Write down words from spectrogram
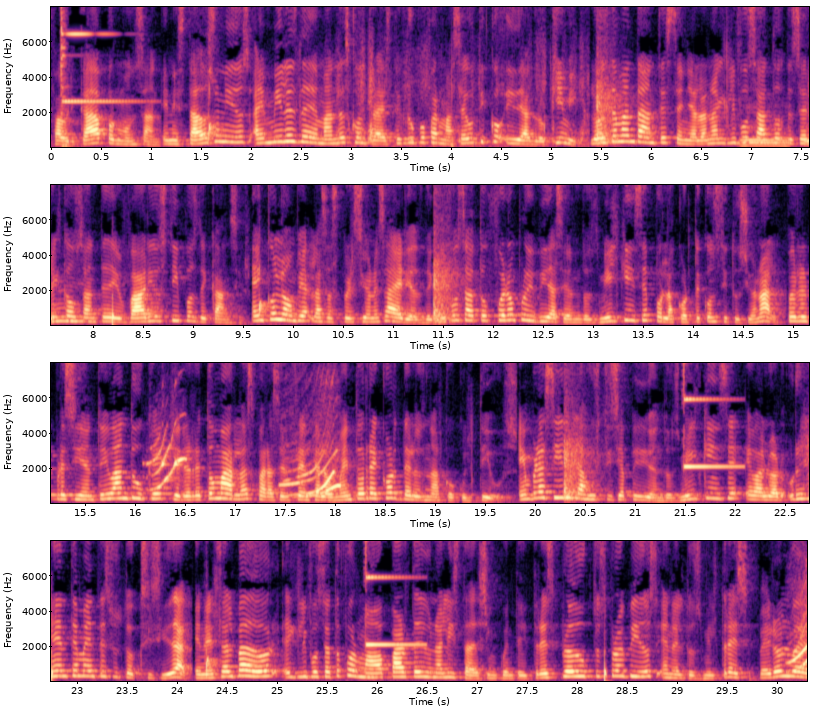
fabricada por Monsanto. En Estados Unidos hay miles de demandas contra este grupo farmacéutico y de agroquímica. Los demandantes señalan al glifosato de ser el causante de varios tipos de cáncer. En Colombia, las aspersiones aéreas de glifosato fueron prohibidas en 2015 por la Corte Constitucional, pero el presidente Iván Duque quiere retomarlas para hacer frente al aumento récord de los narcocultivos. En Brasil, la justicia pidió en 2015 evaluar urgentemente su toxicidad. En El Salvador, el glifosato formaba parte parte de una lista de 53 productos prohibidos en el 2013, pero luego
